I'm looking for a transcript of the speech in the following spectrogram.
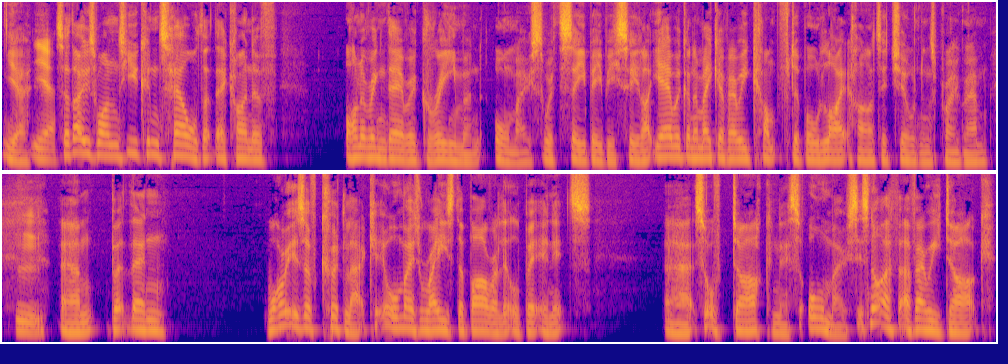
Yeah, Yeah. So those ones you can tell that they're kind of honouring their agreement almost with CBBC. Like, yeah, we're going to make a very comfortable, light-hearted children's program, um, but then Warriors of Kudlak it almost raised the bar a little bit in its uh, sort of darkness. Almost, it's not a, a very dark.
